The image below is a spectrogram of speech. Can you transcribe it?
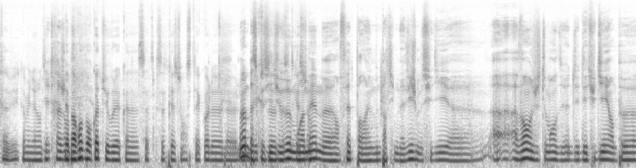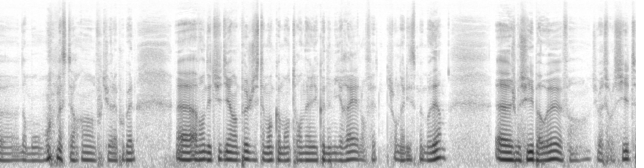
T'as vu comme il est gentil. Il est très Et gentil. par contre, pourquoi tu voulais connaître cette, cette question? C'était quoi le, le- Non, le parce que si de- tu de veux, moi-même, euh, en fait, pendant une bonne partie de ma vie, je me suis dit, euh, avant justement de- de- d'étudier un peu euh, dans mon master 1 foutu à la poubelle, euh, avant d'étudier un peu justement comment tourner l'économie réelle, en fait, du journalisme moderne, euh, je me suis dit, bah ouais, enfin, tu vas sur le site,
